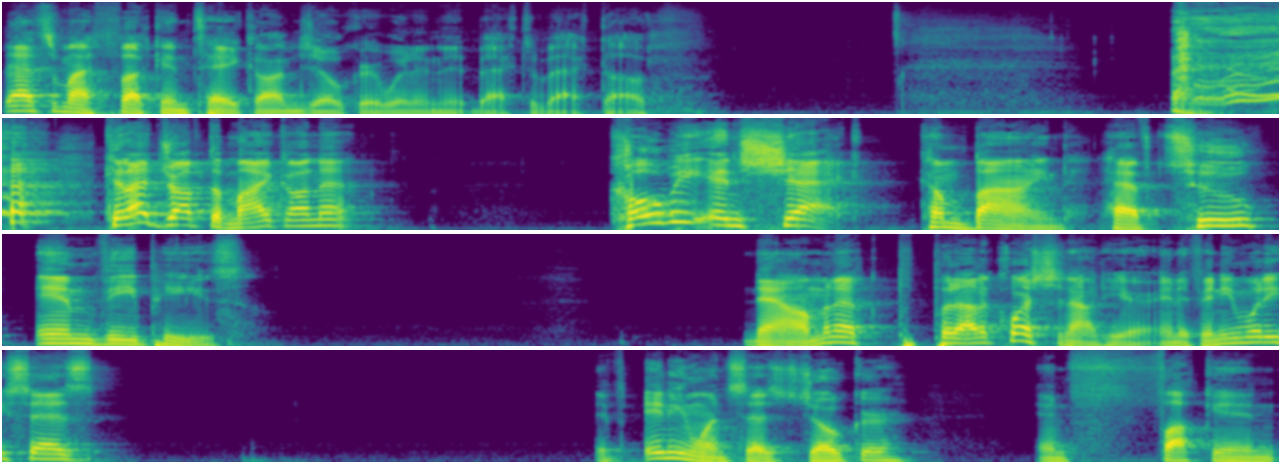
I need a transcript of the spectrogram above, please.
That's my fucking take on Joker winning it back to back, dog. Can I drop the mic on that? Kobe and Shaq combined have two MVPs. Now, I'm going to put out a question out here. And if anybody says, if anyone says Joker and fucking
